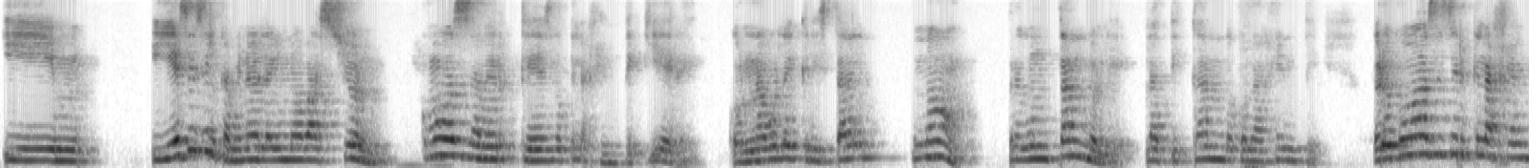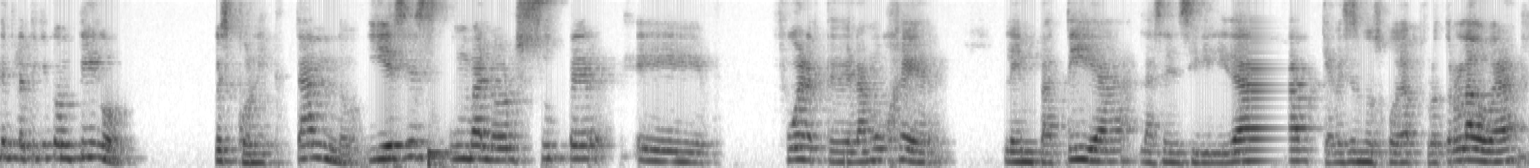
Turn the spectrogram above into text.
Y, y ese es el camino de la innovación. ¿Cómo vas a saber qué es lo que la gente quiere? ¿Con una bola de cristal? No, preguntándole, platicando con la gente. Pero ¿cómo vas a hacer que la gente platique contigo? Pues conectando. Y ese es un valor súper eh, fuerte de la mujer, la empatía, la sensibilidad, que a veces nos juega por otro lado, ¿verdad?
